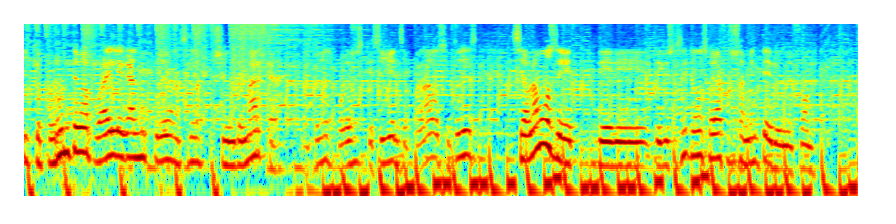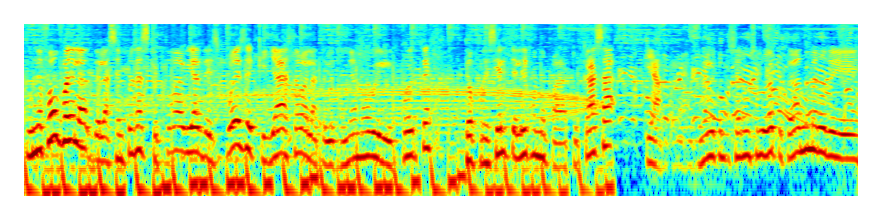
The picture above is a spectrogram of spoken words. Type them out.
y que por un tema por ahí legal no pudieron hacer la fusión de marca. Entonces por eso es que siguen separados. Entonces, si hablamos de, de, tenemos que hablar forzosamente de Unifón. Unifón fue de, la- de las empresas que todavía después de que ya estaba la telefonía móvil fuerte, te ofrecía el teléfono para tu casa, que al final de cuentas era un celular, pero te daba número de,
